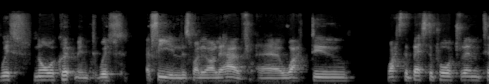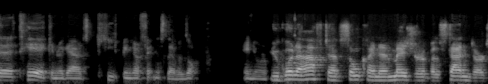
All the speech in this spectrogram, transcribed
with no equipment, with a field is probably all they have. Uh, what do what's the best approach for them to take in regards to keeping their fitness levels up? In? You're going to have to have some kind of measurable standard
